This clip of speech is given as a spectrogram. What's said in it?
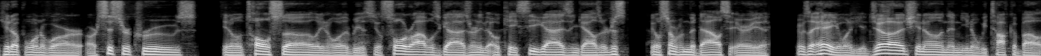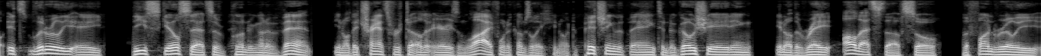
hit up one of our, our sister crews, you know, Tulsa, you know, whether it be, you know, Soul Rivals guys or any of the OKC guys and gals or just, you know, some from the Dallas area. It was like, hey, you want to be a judge, you know, and then, you know, we talk about, it's literally a, these skill sets of putting on an event, you know, they transfer to other areas in life when it comes to like, you know, to pitching the thing, to negotiating, you know, the rate, all that stuff. So the fund really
